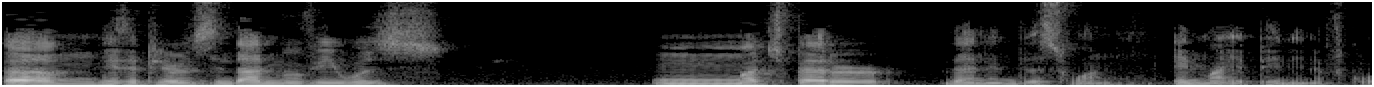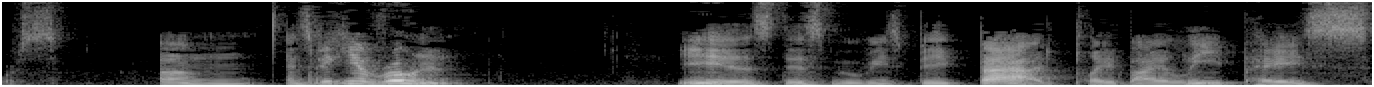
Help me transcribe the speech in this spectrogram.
um, his appearance in that movie was much better than in this one, in my opinion, of course. Um, and speaking of Ronan, he is this movie's big bad, played by Lee Pace.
